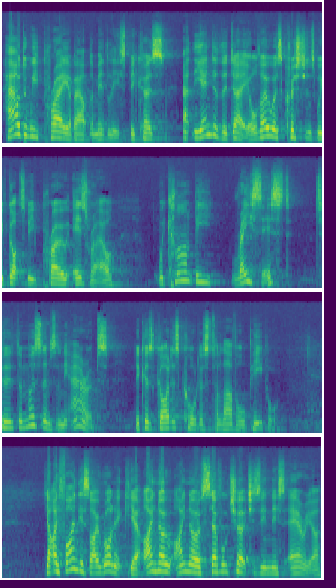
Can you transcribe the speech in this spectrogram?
How do we pray about the Middle East? Because at the end of the day, although as Christians we've got to be pro Israel, we can't be racist to the Muslims and the Arabs because God has called us to love all people. Yeah, I find this ironic. Yeah, I know, I know of several churches in this area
